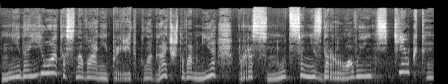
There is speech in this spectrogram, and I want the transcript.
не дает оснований предполагать, что во мне проснутся нездоровые инстинкты?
